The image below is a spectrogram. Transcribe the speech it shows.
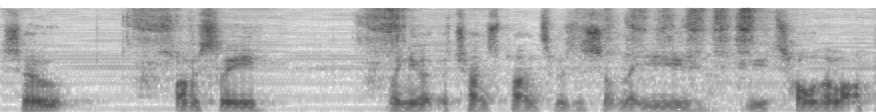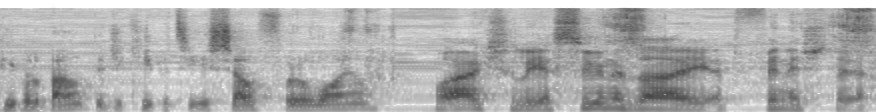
So, obviously, when you got the transplant, was this something that you, you told a lot of people about? Did you keep it to yourself for a while? Well, actually, as soon as I had finished it,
